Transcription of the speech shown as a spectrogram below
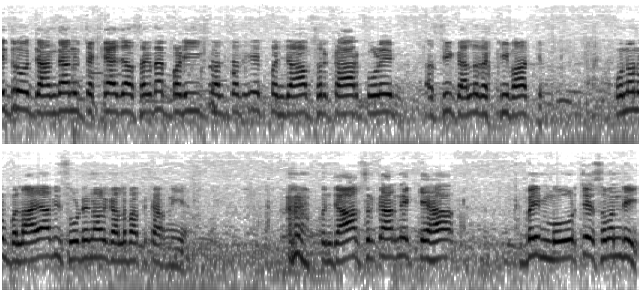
ਇਧਰੋਂ ਜਾਂਦਿਆਂ ਨੂੰ ਚੱਕਿਆ ਜਾ ਸਕਦਾ ਬੜੀ ਗੱਲ ਤਾਂ ਇਹ ਪੰਜਾਬ ਸਰਕਾਰ ਕੋਲੇ ਅਸੀਂ ਗੱਲ ਰੱਖੀ ਬਾਅਦ ਚ। ਉਹਨਾਂ ਨੂੰ ਬੁਲਾਇਆ ਵੀ ਤੁਹਾਡੇ ਨਾਲ ਗੱਲਬਾਤ ਕਰਨੀ ਹੈ। ਪੰਜਾਬ ਸਰਕਾਰ ਨੇ ਕਿਹਾ ਬਈ ਮੋਰਚੇ ਸੰਬੰਧੀ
